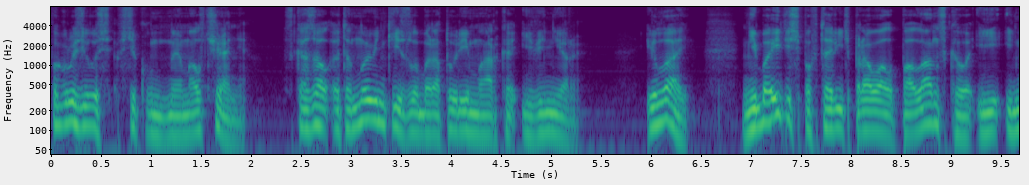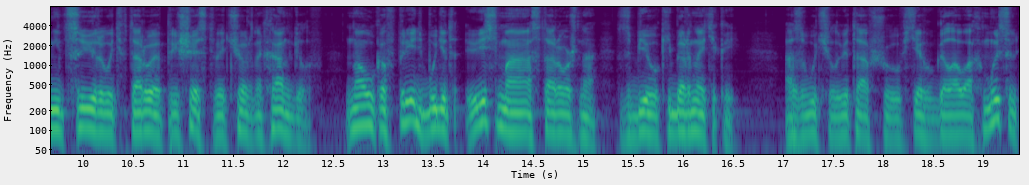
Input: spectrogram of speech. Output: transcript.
погрузилась в секундное молчание. Сказал это новенький из лаборатории Марка и Венеры. Илай, не боитесь повторить провал Поланского и инициировать второе пришествие черных ангелов? Наука впредь будет весьма осторожна с биокибернетикой, озвучил витавшую у всех в головах мысль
